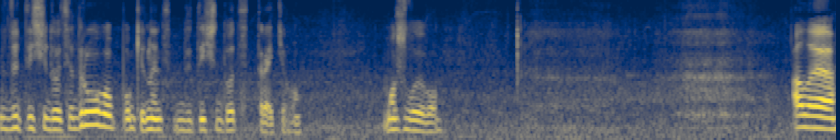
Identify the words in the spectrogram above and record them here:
З 2022 по кінець 2023. Можливо. Але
